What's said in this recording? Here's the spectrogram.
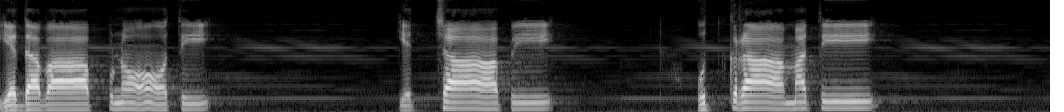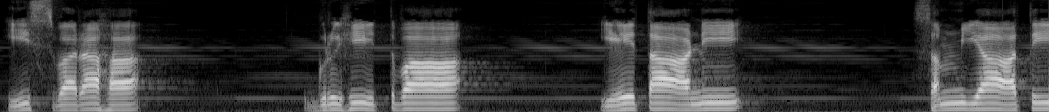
यदवाप्नोति यच्चापि उत्क्रामति ईश्वरः गृहीत्वा एतानि संयाति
